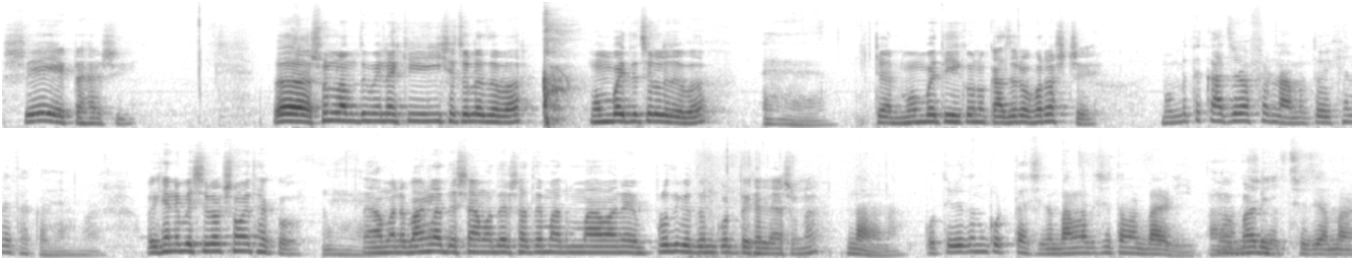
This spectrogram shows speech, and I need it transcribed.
সেই একটা হাসি। শুনলাম তুমি নাকি ইসে চলে যাবা মুম্বাইতে চলে যাবা। হ্যাঁ। কেন মুম্বাই থেকে কোনো কাজের অফার আসছে? মুম্বাইতে কাজের অফার না আমি তো ওইখানে থাকা হয় আমার। ওইখানে বেশিরভাগ সময় থাকো? তা মানে বাংলাদেশে আমাদের সাথে মা- মানে প্রতিবেদন করতে খেলে আসো না? না না প্রতিবেদন করতে আসি না বাংলাদেশে তো আমার বাড়ি। বাড়ি। হচ্ছে যে আমার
